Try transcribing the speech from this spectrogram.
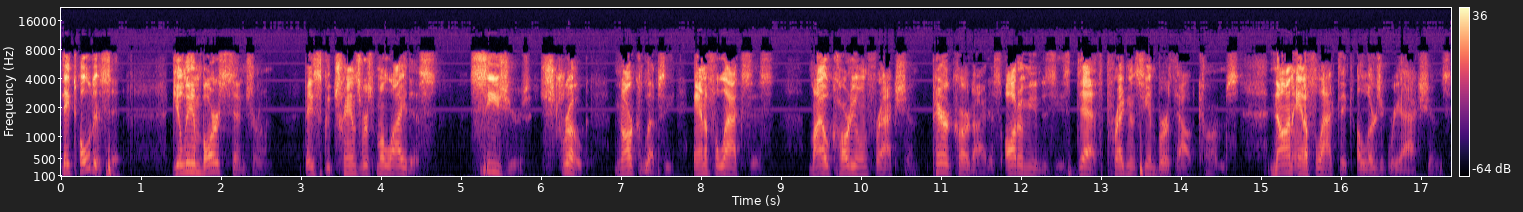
They told us it. Guillain Barre syndrome, basically transverse myelitis, seizures, stroke, narcolepsy, anaphylaxis, myocardial infarction, pericarditis, autoimmune disease, death, pregnancy and birth outcomes, non anaphylactic allergic reactions,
